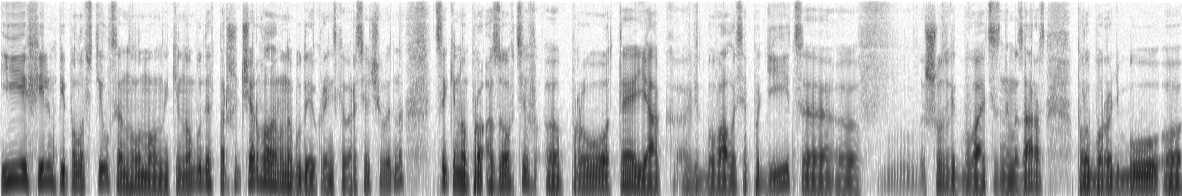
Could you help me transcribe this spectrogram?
І фільм People of Steel це англомовне кіно буде в першу чергу, але воно буде і українська версія, очевидно. Це кіно про азовців, е, про те, як відбувалися події, це е, що відбувається з ними зараз, про боротьбу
